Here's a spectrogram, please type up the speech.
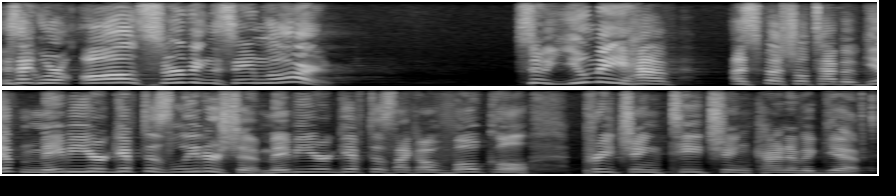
It's like we're all serving the same Lord. So you may have a special type of gift. Maybe your gift is leadership. Maybe your gift is like a vocal, preaching, teaching kind of a gift.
